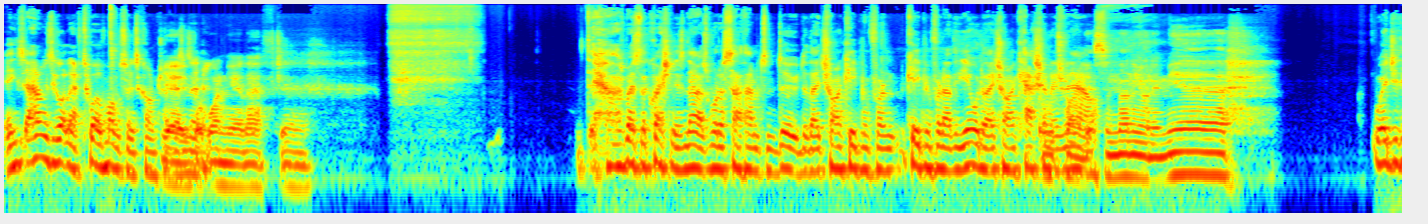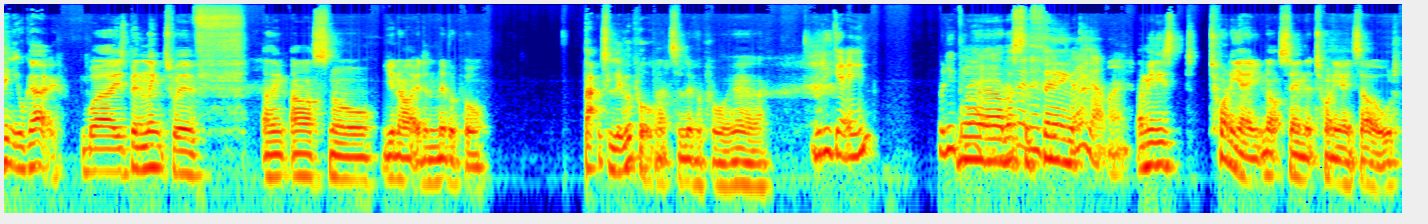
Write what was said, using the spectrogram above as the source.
He's how long has he got left? Twelve months on his contract. Yeah, he's isn't got it? one year left. Yeah. I suppose the question is now is what does Southampton do? Do they try and keep him for keep him for another year, or do they try and cash on We'll it try and get some money on him. Yeah. Where do you think he'll go? Well, he's been linked with, I think, Arsenal, United, and Liverpool. Back to Liverpool. Back to Liverpool, yeah. Would he get in? Would he play? Well, I that's don't the know if he'd thing. Play that much. I mean, he's 28, not saying that 28's old,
